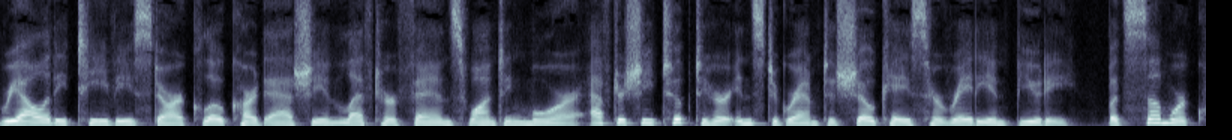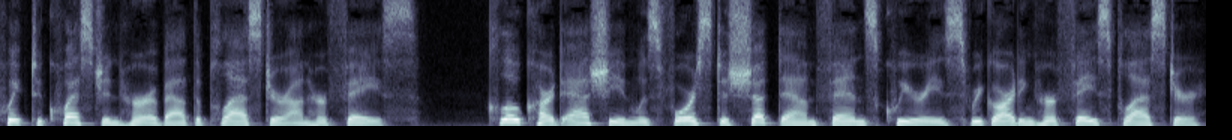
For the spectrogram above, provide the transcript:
Reality TV star Khloe Kardashian left her fans wanting more after she took to her Instagram to showcase her radiant beauty, but some were quick to question her about the plaster on her face. Khloe Kardashian was forced to shut down fans' queries regarding her face plaster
